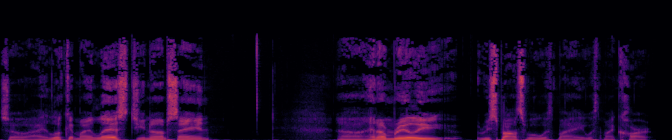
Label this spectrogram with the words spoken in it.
So I look at my list. You know what I'm saying? Uh, and I'm really responsible with my with my cart.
